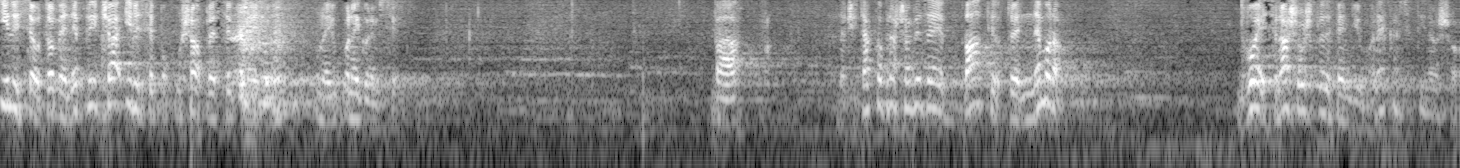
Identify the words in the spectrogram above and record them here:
ili se o tome ne priča, ili se pokušava predstaviti u, naj, u najgorem svijetu. Pa, Znači, takva bračna veza je batil, to je nemoral. Dvoje se našao još pred Efendijom, neka se ti našao.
